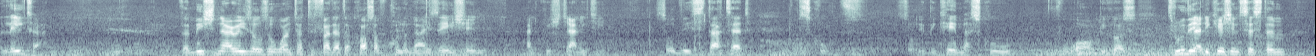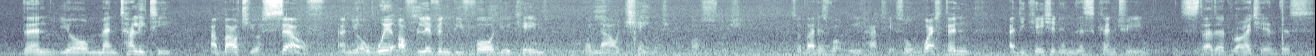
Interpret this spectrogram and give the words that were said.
Later, the missionaries also wanted to further the cause of colonization and Christianity. So they started schools. So it became a school for all because through the education system, then your mentality about yourself and your way of living before they came will now change or switch. So that is what we had here. So Western education in this country started right here in this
